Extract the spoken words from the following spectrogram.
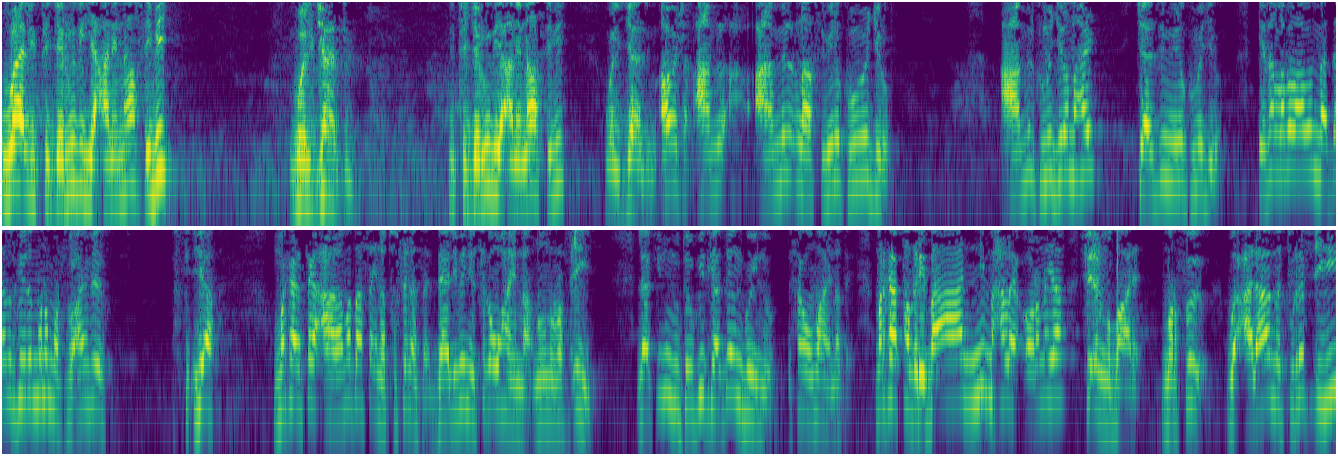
Waa litajarudihi can naasibi wljaazim litajarudihi can naasibi wljaazim awsha caamil naasibiina kumama jiro. Caamil kuma jiro maxay jaazimiina kuma jiro. Idan labadaaba maadaamad muna marfuucayn ficilku ya markaa isaga calaamadaas ayna tusinaysa daaliban isaga uhaynaa nuunu rafcihi laakin inu tawkiidka haddaan goyno isaga uma hayno de markaa tadribaani maxaa la ohanaya ficil mudaaric marfuuc wa calaamatu rafcihi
